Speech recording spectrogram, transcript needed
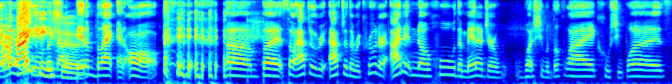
All right, she ain't not a bit of black at all. um, but so after the after the recruiter, I didn't know who the manager, what she would look like, who she was.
